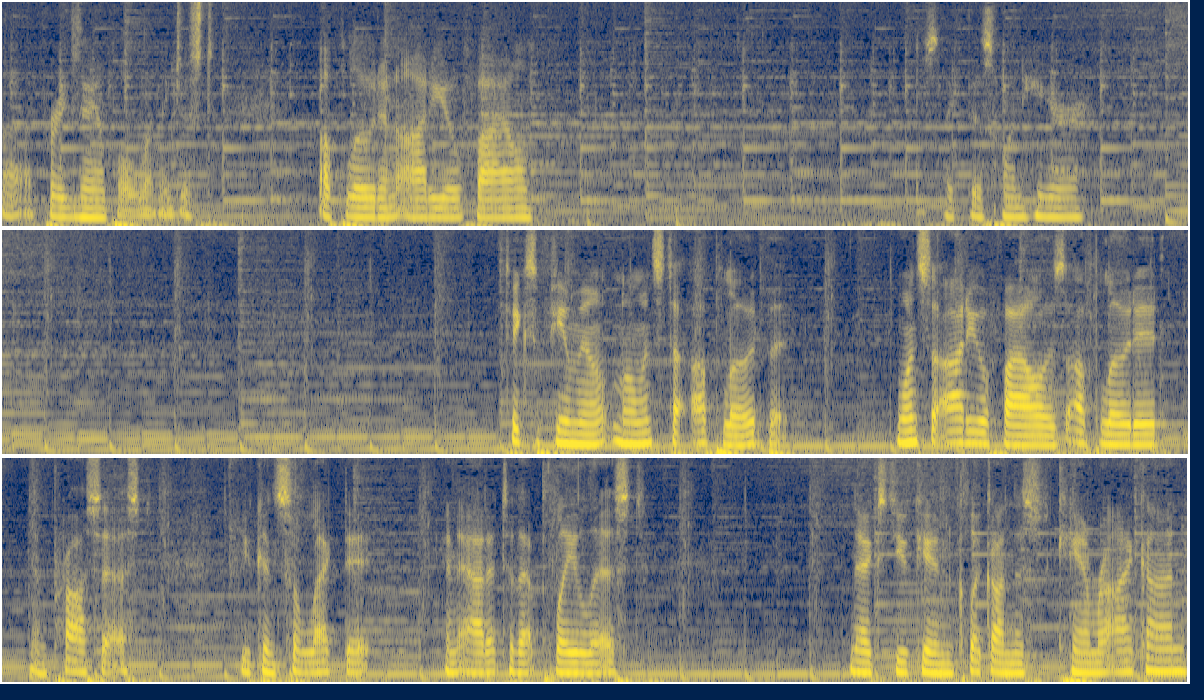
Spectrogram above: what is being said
Uh, for example, let me just upload an audio file, just like this one here. Takes a few moments to upload, but once the audio file is uploaded and processed, you can select it and add it to that playlist. Next, you can click on this camera icon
